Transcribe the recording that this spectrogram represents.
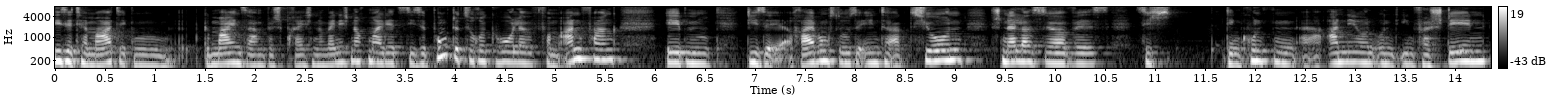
diese Thematiken gemeinsam besprechen. Und wenn ich nochmal jetzt diese Punkte zurückhole vom Anfang, eben diese reibungslose Interaktion, schneller Service, sich den Kunden äh, annähern und ihn verstehen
